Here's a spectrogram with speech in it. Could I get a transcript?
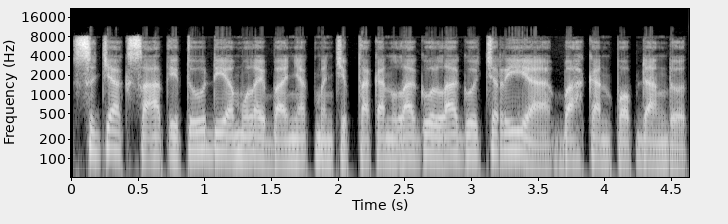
Sejak saat itu dia mulai banyak menciptakan lagu-lagu ceria bahkan pop dangdut.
